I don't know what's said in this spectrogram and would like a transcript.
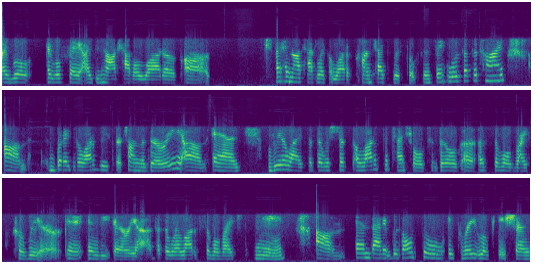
I will I will say I did not have a lot of uh, I had not had like a lot of contact with folks in St. Louis at the time, um, but I did a lot of research on Missouri um, and realized that there was just a lot of potential to build a, a civil rights career in, in the area. That there were a lot of civil rights needs, um, and that it was also a great location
